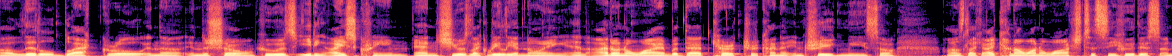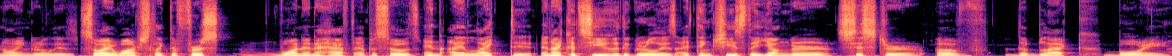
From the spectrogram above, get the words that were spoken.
uh, little black girl in the in the show who was eating ice cream and she was like really annoying, and I don't know why, but that character kind of intrigued me, so I was like, I kind of want to watch to see who this annoying girl is. So I watched like the first one and a half episodes and I liked it. And I could see who the girl is. I think she's the younger sister of the black boy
